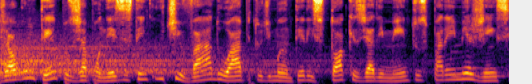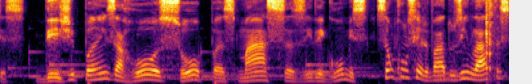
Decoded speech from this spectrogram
Já há algum tempo, os japoneses têm cultivado o hábito de manter estoques de alimentos para emergências. Desde pães, arroz, sopas, massas e legumes são conservados em latas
